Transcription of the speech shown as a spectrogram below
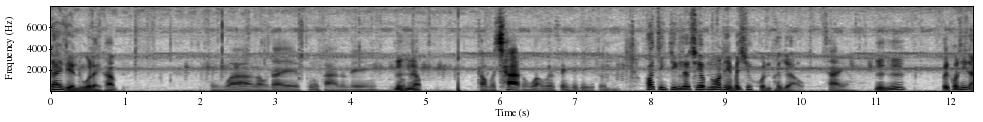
ได้เรียนรู้อะไรครับ ผมว่าเราได้พึ่งพาตนเองอืออยู่ฮึกับธรรมชาติผมว่าเป็นสิ่งที่ดีที่สุดเพราะจริง ๆ แล้วเชฟนนท์เนี่ยไม่ใช่คนพะเยาใช่ครับอือฮึเป็นคนที่ไหน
